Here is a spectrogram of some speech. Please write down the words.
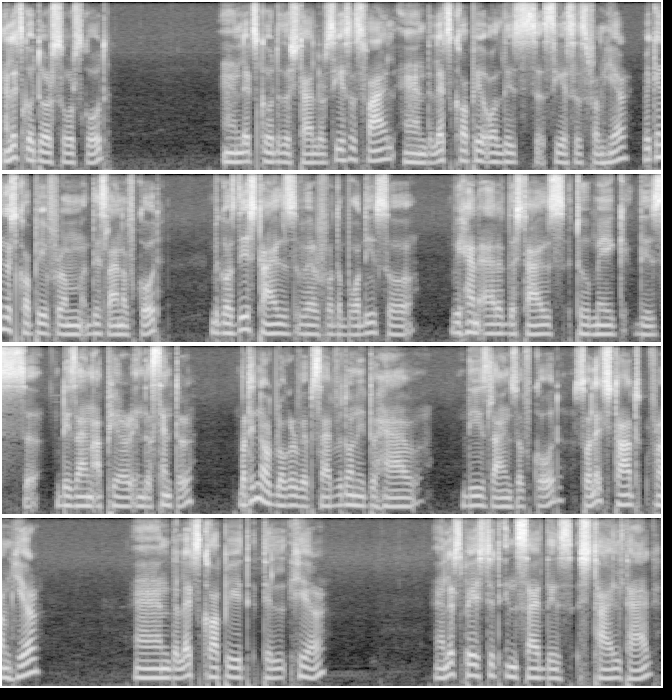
And let's go to our source code. And let's go to the style or CSS file and let's copy all this CSS from here. We can just copy from this line of code because these styles were for the body. So we had added the styles to make this uh, design appear in the center. But in our Blogger website, we don't need to have these lines of code. So let's start from here and let's copy it till here. And let's paste it inside this style tag.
